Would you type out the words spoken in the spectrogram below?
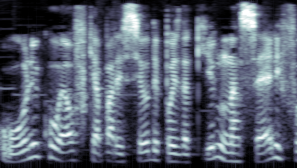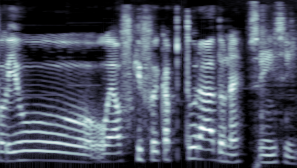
o único elfo que apareceu depois daquilo na série foi o, o elfo que foi capturado, né? Sim, sim.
